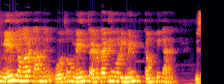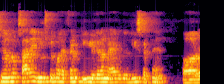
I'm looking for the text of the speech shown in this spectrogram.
मेन जो हमारा काम है, वो तो मेन तो एडवर्टाइजिंग और इवेंट कंपनी का है, जिसमें हम लोग सारे न्यूज़पेपर एफ़ एम टीवी वगैरह में ऐड वगैरह रिलीज़ करते हैं। और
